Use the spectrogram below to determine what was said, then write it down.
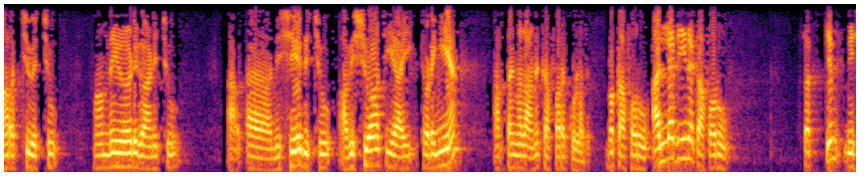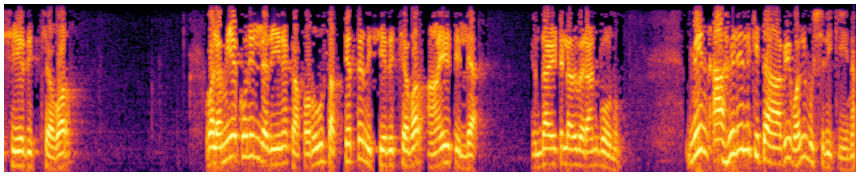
മറച്ചു വെച്ചു നന്ദികേട് കാണിച്ചു നിഷേധിച്ചു അവിശ്വാസിയായി തുടങ്ങിയ അർത്ഥങ്ങളാണ് കഫറക്കുള്ളത്. ഇപ്പൊ കഫറു അല്ലദീന കഫറു സത്യം നിഷേധിച്ചവർ. അപ്പൊ ലമിയക്കുനില്ലദീന കഫറു സത്യത്തെ നിഷേധിച്ചവർ ആയിട്ടില്ല. എന്തായിട്ടില്ല? അത് വരാൻ പോകുന്നു. മിൻ അഹ്ലിൽ കിതാബി വൽ മുഷ്രിഖീന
